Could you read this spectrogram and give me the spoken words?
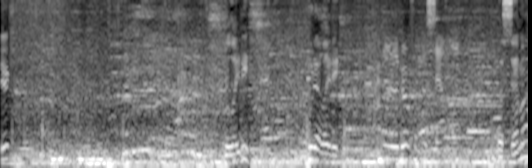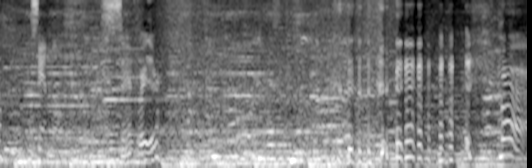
The lady? Who that lady? Uh, the girl from the Sandlot. The Sema? Sandlot. Sam, right there? Ma!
